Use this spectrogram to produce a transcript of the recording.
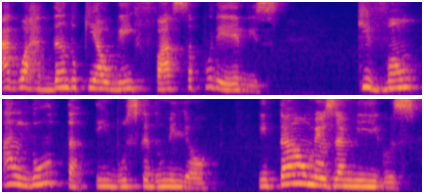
aguardando que alguém faça por eles, que vão à luta em busca do melhor. Então, meus amigos,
